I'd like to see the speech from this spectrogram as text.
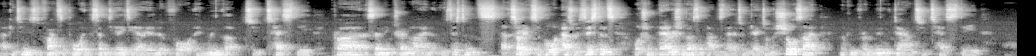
uh, continues to find support in the 70-80 area, look for a move up to test the prior ascending trend line resistance, uh, sorry, support as resistance. Watch for bearish reversal patterns there to engage on the short side, looking for a move down to test the uh,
